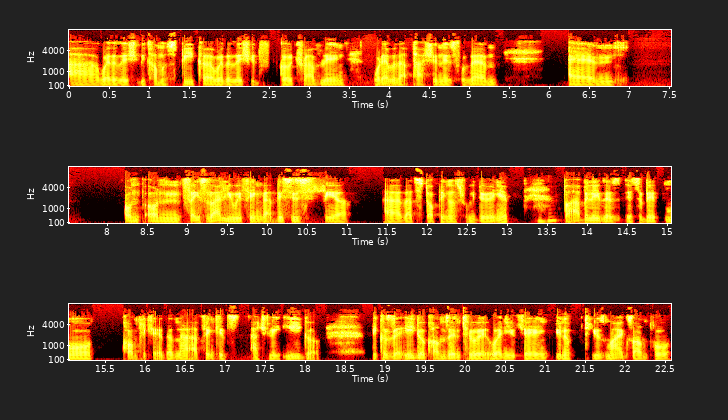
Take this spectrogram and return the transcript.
uh, whether they should become a speaker, whether they should go traveling, whatever that passion is for them, and on on face value, we think that this is fear uh, that's stopping us from doing it. Mhm. But I believe there's it's a bit more complicated than that. I think it's actually ego, because the ego comes into it when you think, you know, to use my example.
